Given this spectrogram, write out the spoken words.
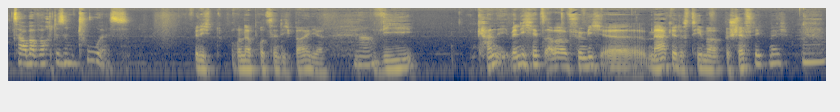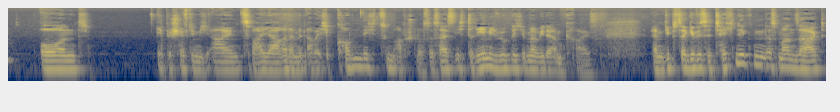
Die Zauberworte sind tu es. Bin ich hundertprozentig bei dir. Na? Wie kann, wenn ich jetzt aber für mich äh, merke, das Thema beschäftigt mich mhm. und ich beschäftige mich ein, zwei Jahre damit, aber ich komme nicht zum Abschluss. Das heißt, ich drehe mich wirklich immer wieder im Kreis. Ähm, Gibt es da gewisse Techniken, dass man sagt,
